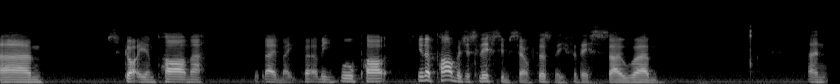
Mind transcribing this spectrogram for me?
Um, Scotty and Palmer, did they make? But I mean, Will Palmer, you know, Palmer just lifts himself, doesn't he, for this? So, um, and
